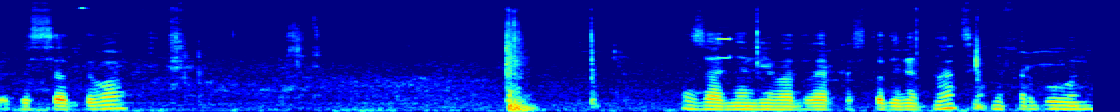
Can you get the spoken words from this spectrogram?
52. Задня ліва дверка 119 не фарбована,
